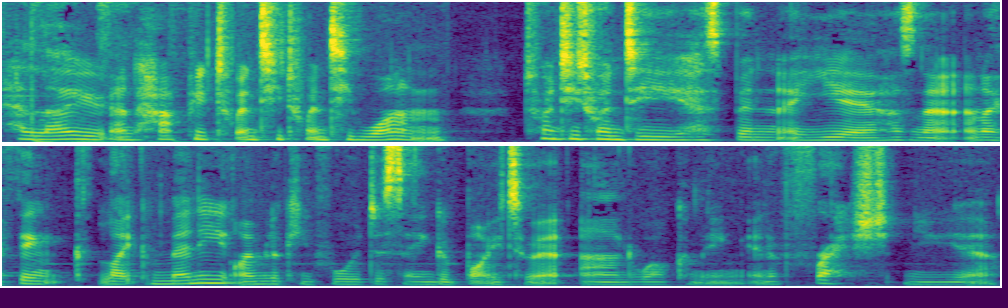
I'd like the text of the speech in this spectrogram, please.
Hello and happy 2021. 2020 has been a year, hasn't it? And I think, like many, I'm looking forward to saying goodbye to it and welcoming in a fresh new year.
